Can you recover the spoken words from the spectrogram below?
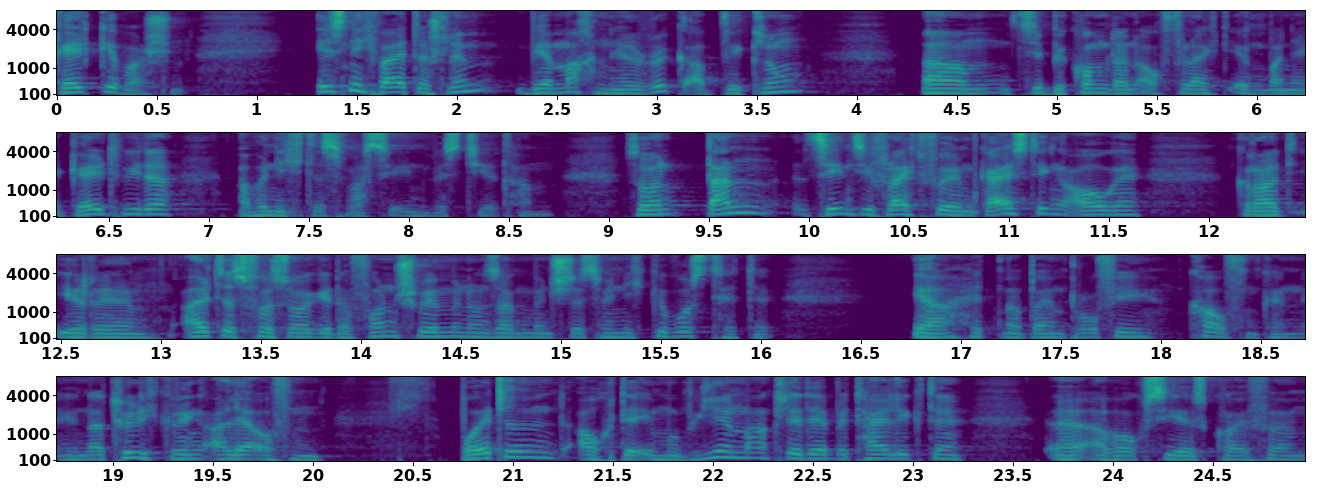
Geld gewaschen. Ist nicht weiter schlimm. Wir machen eine Rückabwicklung. Ähm, sie bekommen dann auch vielleicht irgendwann ihr Geld wieder, aber nicht das, was sie investiert haben. So, und dann sehen sie vielleicht vor ihrem geistigen Auge gerade ihre Altersvorsorge davonschwimmen und sagen, Mensch, das wenn ich gewusst hätte. Ja, hätte man beim Profi kaufen können. Natürlich kriegen alle auf den Beutel, auch der Immobilienmakler, der Beteiligte, äh, aber auch Sie als Käufer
